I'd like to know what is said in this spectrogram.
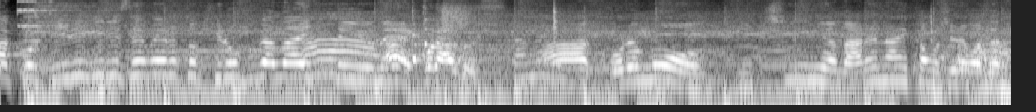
ああこれギリギリ攻めると記録がないっていうね。はいこれアウトです。ああこれもう1位にはなれないかもしれませんね。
